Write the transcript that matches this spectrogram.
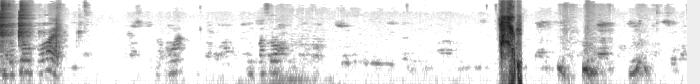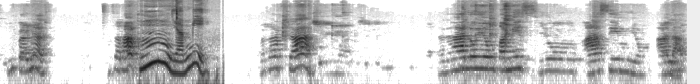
Lambot ng pork. Oo nga. Yung pasok. Hmm. Hmm, fairness. Masarap. Mmm, yummy. Masarap siya. Naghalo yung tamis, yung asim, yung alat.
